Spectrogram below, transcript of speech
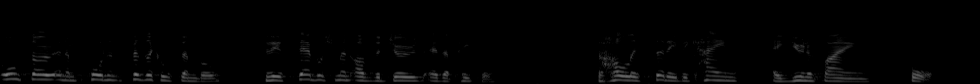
also an important physical symbol to the establishment of the Jews as a people. The holy city became a unifying force.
